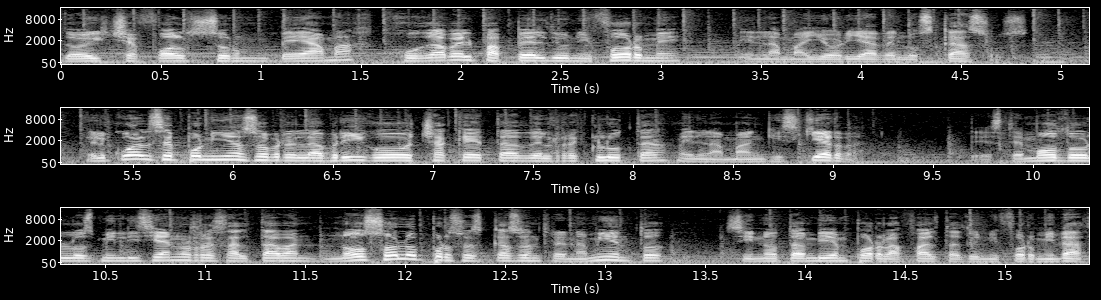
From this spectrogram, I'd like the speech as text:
Deutsche Volkssturm Wehrmacht jugaba el papel de uniforme en la mayoría de los casos, el cual se ponía sobre el abrigo o chaqueta del recluta en la manga izquierda. De este modo, los milicianos resaltaban no solo por su escaso entrenamiento, sino también por la falta de uniformidad,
